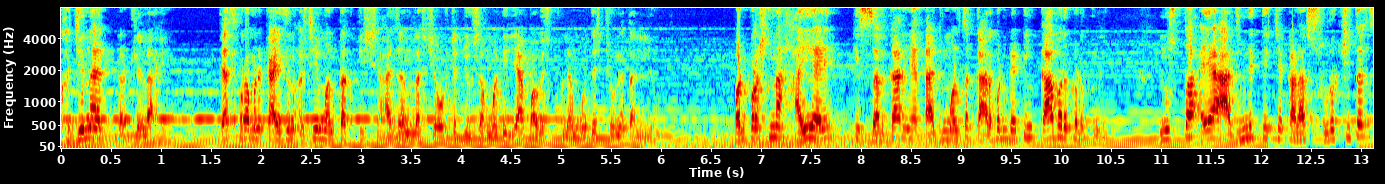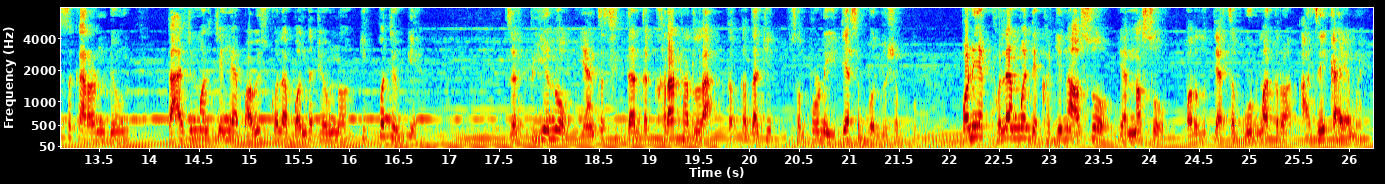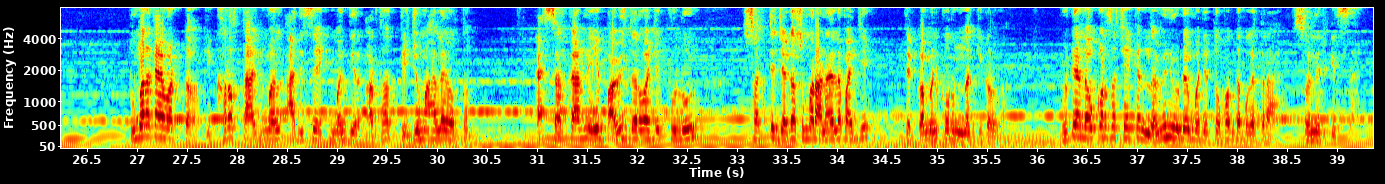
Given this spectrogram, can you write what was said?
खजिना दडलेला आहे. त्याचप्रमाणे काही जण असे म्हणतात की शहाजहानला शेवटच्या दिवसामध्ये या बावीस खोल्यामध्येच ठेवण्यात आलेली होती. पण प्रश्न हाही आहे की सरकार या ताजमहलचं कार्बन डेटिंग का बरं करत नाही? नुसतं या आधुनिकतेच्या काळात सुरक्षिततेचं कारण देऊन ताजमहलच्या या बावीस खोल्या बंद ठेवणं कितपत योग्य आहे? जर पियनो यांचा सिद्धांत खरा ठरला तर कदाचित संपूर्ण इतिहासच बदलू शकतो. पण या खोल्यामध्ये खजिना असो या नसो परंतु त्याचं गुड मात्र आजही कायम आहे. तुम्हाला काय वाटतं की खरंच ताजमहल आधीचं एक मंदिर अर्थात तेजमहालय होतं? काय सरकारने हे बावीस दरवाजे खोलून सत्य जगासमोर आणायला पाहिजे? ते कमेंट करून नक्की कळवा. भेटूया लवकरच एका नवीन व्हिडिओमध्ये तोपर्यंत बघत राहा. सोनेर किस्सा.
